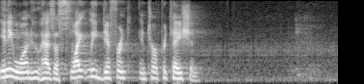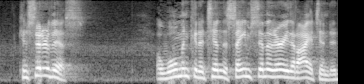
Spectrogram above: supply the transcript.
anyone who has a slightly different interpretation. Consider this a woman can attend the same seminary that I attended,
